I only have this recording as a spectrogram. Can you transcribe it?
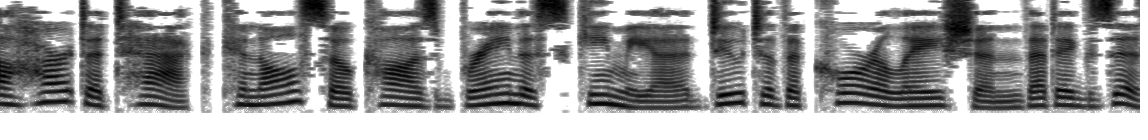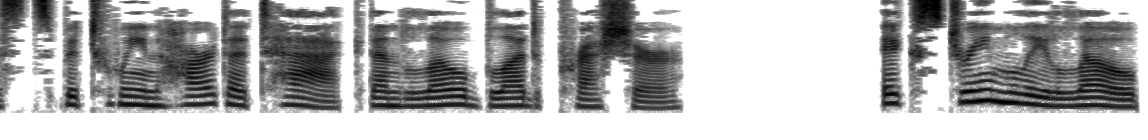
A heart attack can also cause brain ischemia due to the correlation that exists between heart attack and low blood pressure. Extremely low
